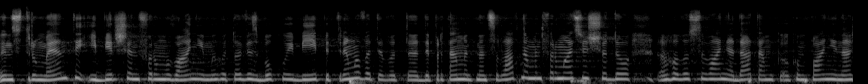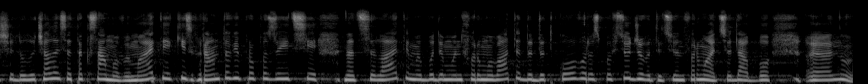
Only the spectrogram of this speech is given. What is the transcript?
е, інструменти і більше інформування. І Ми готові з боку ІБІ підтримувати. От е, департамент надсилав нам інформацію щодо е, голосування. Да, там компанії наші долучалися так само. Ви маєте якісь грантові пропозиції, надсилайте. Ми будемо інформувати додатково, розповсюджувати цю інформацію. Да, бо е, ну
